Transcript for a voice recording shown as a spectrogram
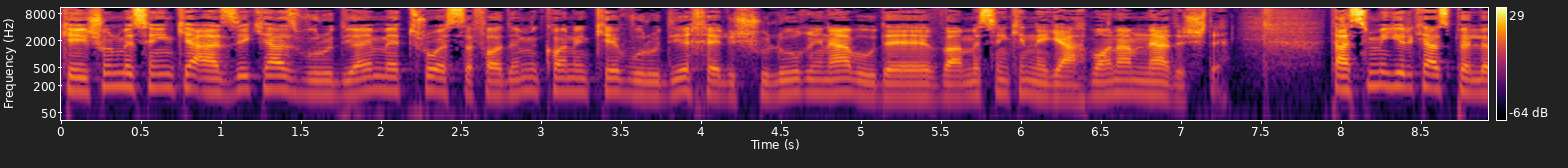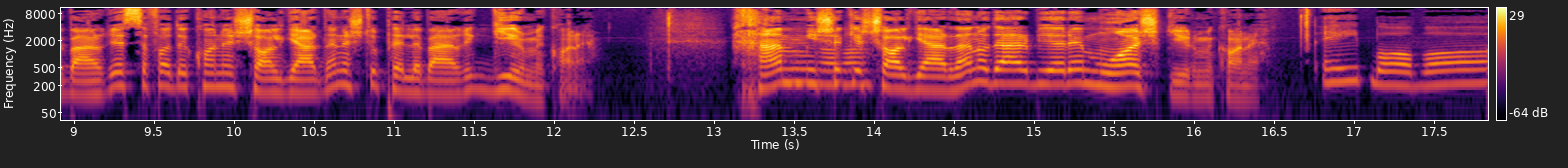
که ایشون مثل این که از یکی از ورودی های مترو استفاده می‌کنه که ورودی خیلی شلوغی نبوده و مثل اینکه نگهبانم نداشته. تصمیم می‌گیره که از پله برقی استفاده کنه شالگردنش تو پله برقی گیر می‌کنه. خم میشه که شالگردن رو در بیاره موهاش گیر می‌کنه. ای بابا.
